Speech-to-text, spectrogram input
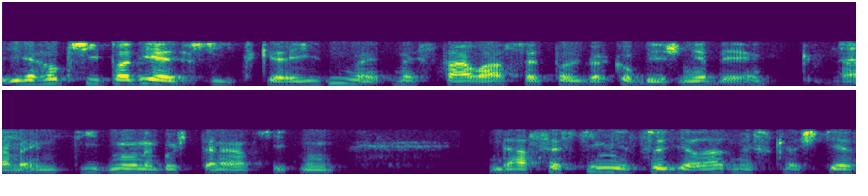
jeho případ je řídký, ne, nestává se to jako běžně během týdnu nebo 14 dnů. Dá se s tím něco dělat dneska ještě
